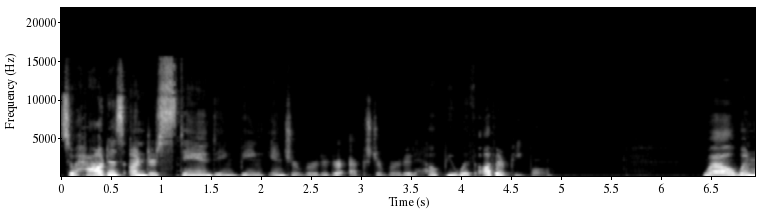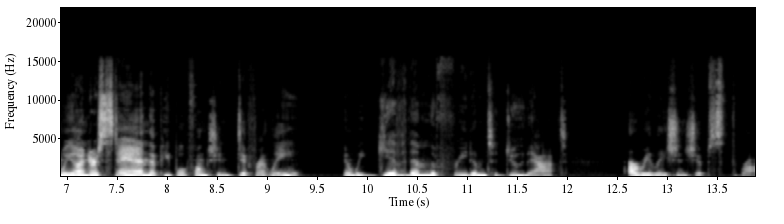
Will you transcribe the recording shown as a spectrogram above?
so, how does understanding being introverted or extroverted help you with other people? Well, when we understand that people function differently and we give them the freedom to do that, our relationships thrive.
